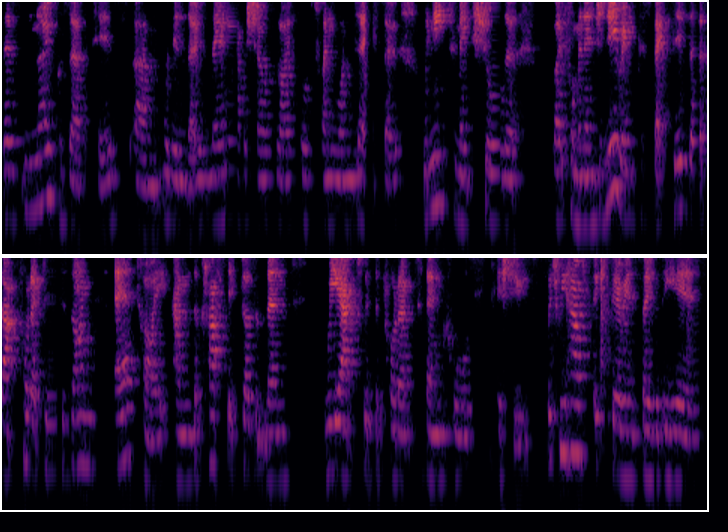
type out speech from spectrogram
there's no preservatives um, within those and they only have a shelf life of 21 days. So we need to make sure that like from an engineering perspective that that product is designed airtight and the plastic doesn't then react with the product to then cause issues, which we have experienced over the years.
